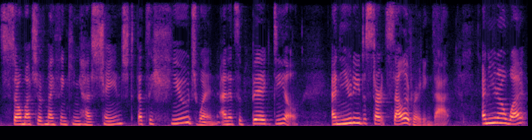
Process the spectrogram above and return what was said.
so much of my thinking has changed, that's a huge win and it's a big deal. And you need to start celebrating that. And you know what?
